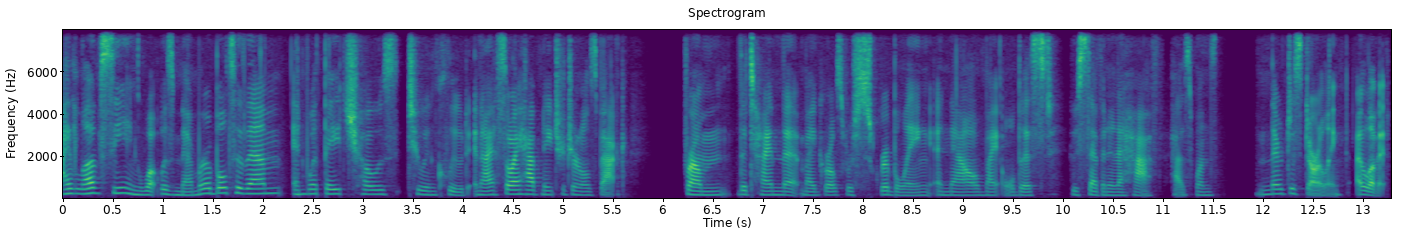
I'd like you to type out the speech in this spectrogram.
I love seeing what was memorable to them and what they chose to include. And I so I have nature journals back from the time that my girls were scribbling, and now my oldest, who's seven and a half, has ones they're just darling. I love it.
